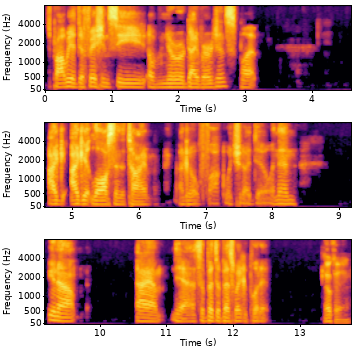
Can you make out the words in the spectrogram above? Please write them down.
it's probably a deficiency of neurodivergence, but I, I get lost in the time. I go, fuck, what should I do? And then, you know, I am, yeah, that's, a, that's the best way I could put it. Okay.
